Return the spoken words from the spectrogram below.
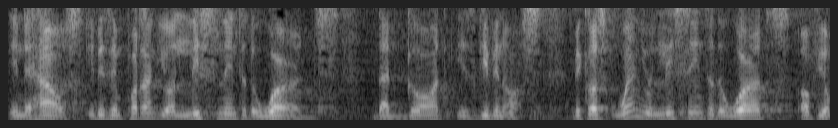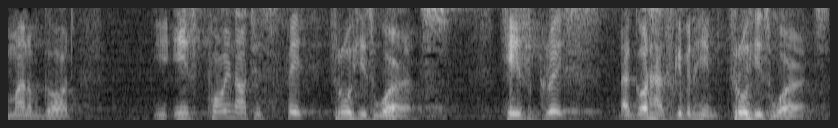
in the house, it is important you're listening to the words that God is giving us. Because when you listen to the words of your man of God, he is pouring out his faith through his words, his grace that God has given him through his words.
